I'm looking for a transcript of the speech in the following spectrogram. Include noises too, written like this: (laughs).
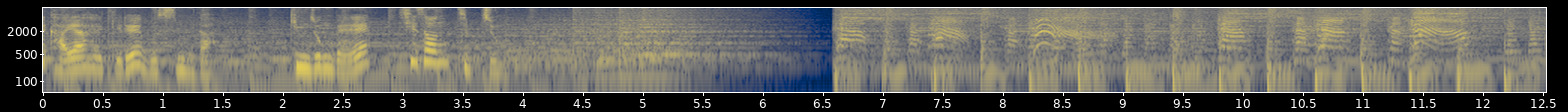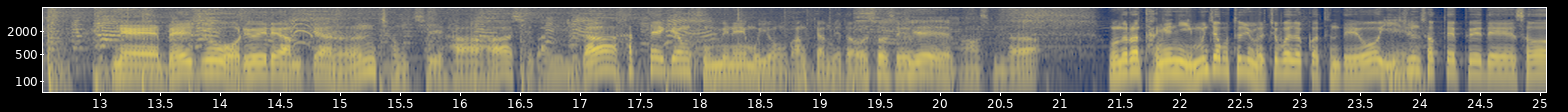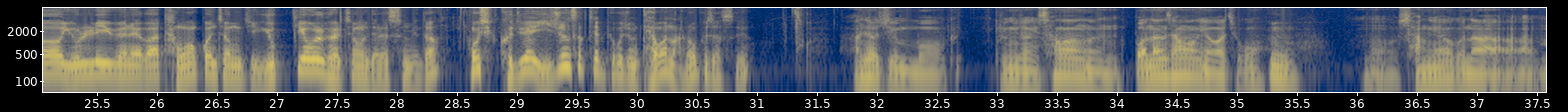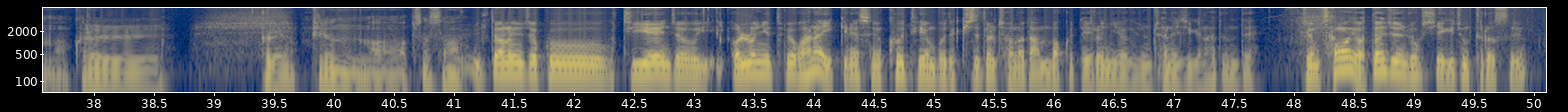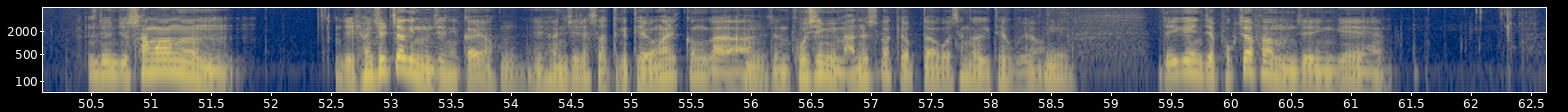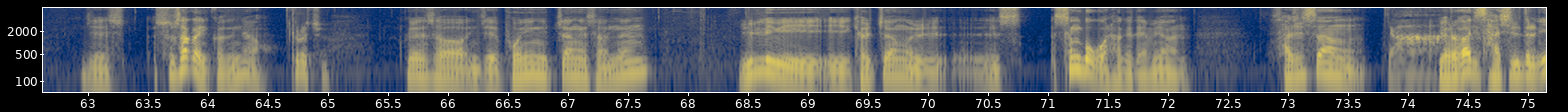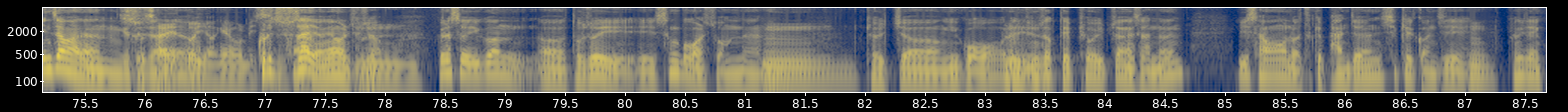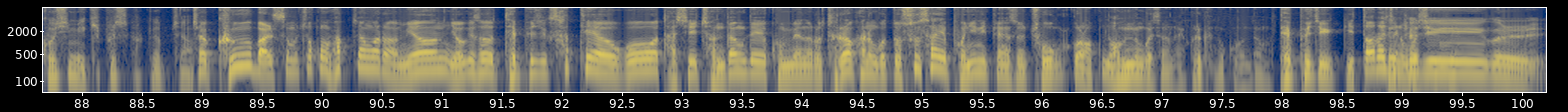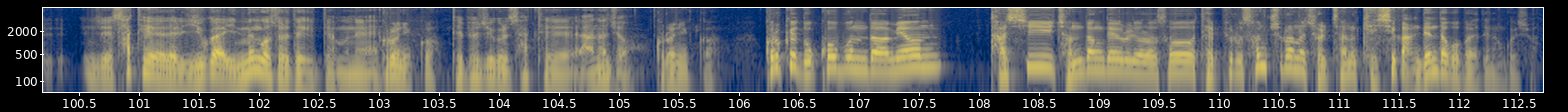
함께 가야 할 길을 묻습니다. 김종배의 시선 집중. 네, 매주 월요일에 함께하는 정치 하하 시간입니다. 하태경 국민의힘 의원과 함께합니다. 어서 오세요. 예, 반갑습니다. 오늘은 당연히 이 문제부터 좀 여쭤봐야 될 것 같은데요. 예. 이준석 대표에 대해서 윤리위원회가 당원권 정지 6개월 결정을 내렸습니다. 혹시 그 뒤에 이준석 대표가 좀 대화 나눠보셨어요? 아니요, 지금 뭐 굉장히 상황은 뻔한 상황이어가지고 음, 뭐 상의하거나 뭐 그럴 그래요. 필요는 뭐 없어서 일단은 이제 그 뒤에 이제 언론 인터뷰가 하나 있긴 했어요. 그 뒤에 뭐 기자들 전화도 안 받고 있다 이런 이야기 좀 전해지긴 하던데. 지금 상황이 어떤지는 혹시 얘기 좀 들었어요? 근데 이제 상황은 이제 현실적인 문제니까요. 음. 예, 현실에서 어떻게 대응할 건가 음. 저는 고심이 많을 수밖에 없다고 생각이 되고요. 예. 근데 이게 이제 복잡한 문제인 게 이제 수- 수사가 있거든요. 그렇죠. 그래서 이제 본인 입장에서는 윤리위 이 결정을 스- 승복을 하게 되면 사실상 아, 여러 가지 사실들을 인정하는 게 수사에 되잖아요. 또 영향을 미친다. 그렇죠. 수사에 영향을 주죠. 음, 그래서 이건 어, 도저히 이 승복할 수 없는 음, 결정이고 그래서 음. 이준석 대표 입장에서는 이 상황을 어떻게 반전시킬 건지 음. 굉장히 고심이 깊을 수밖에 없죠. 자, 그 말씀을 조금 확정을 하면 여기서 대표직 사퇴하고 다시 전당대회 국면으로 들어가는 것도 수사에 본인 입장에서는 좋을 건 없, 없는 거잖아요. 그렇게 놓고 본다면 대표직이 떨어지는 것이 대표직을 이제 사퇴해야 될 이유가 있는 것으로 되기 때문에 그러니까 대표직을 사퇴 안 하죠. 그러니까 그렇게 놓고 본다면 다시 전당대회를 열어서 대표를 선출하는 절차는 개시가 안 된다고 봐야 되는 거죠.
